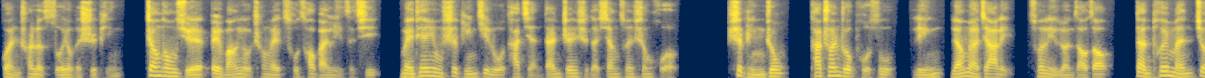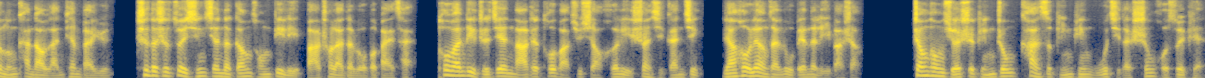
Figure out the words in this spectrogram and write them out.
贯穿了所有的视频。张同学被网友称为粗糙版李子柒，每天用视频记录他简单真实的乡村生活。视频中，他穿着朴素，零两秒家里村里乱糟糟，但推门就能看到蓝天白云，吃的是最新鲜的刚从地里拔出来的萝卜白菜，拖完地直接拿着拖把去小河里涮洗干净，然后晾在路边的篱笆上。张同学视频中看似平平无奇的生活碎片，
